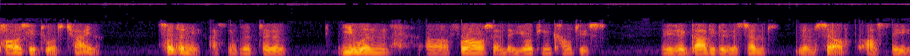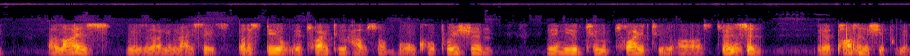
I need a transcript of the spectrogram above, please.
policy towards China, certainly I think that uh, even uh, France and the European countries they regarded themselves, themselves as the alliance with the United States, but still they try to have some more cooperation. They need to try to uh, strengthen the partnership with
